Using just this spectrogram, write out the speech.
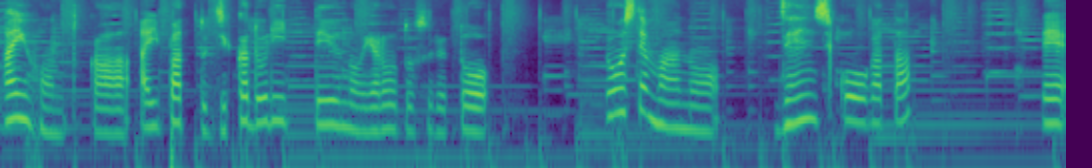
iPhone とか iPad 直撮りっていうのをやろうとすると、どうしてもあの、全指向型で、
